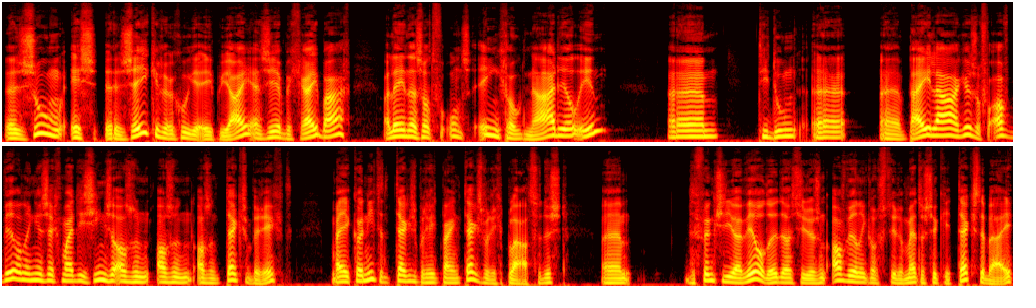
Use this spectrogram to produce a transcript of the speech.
Uh, Zoom is uh, zeker een goede API en zeer begrijpbaar. Alleen daar zat voor ons één groot nadeel in. Um, die doen uh, bijlagen of afbeeldingen, zeg maar, die zien ze als een, als, een, als een tekstbericht. Maar je kan niet een tekstbericht bij een tekstbericht plaatsen. Dus um, de functie die wij wilden, dat je dus een afbeelding kan sturen met een stukje tekst erbij,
